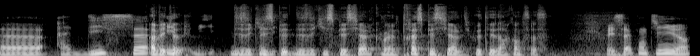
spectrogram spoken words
euh, à 10. Avec Et un- puis- Des équipes, des spéciales, quand même très spéciales du côté d'Arkansas. Mais ça continue. Hein.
